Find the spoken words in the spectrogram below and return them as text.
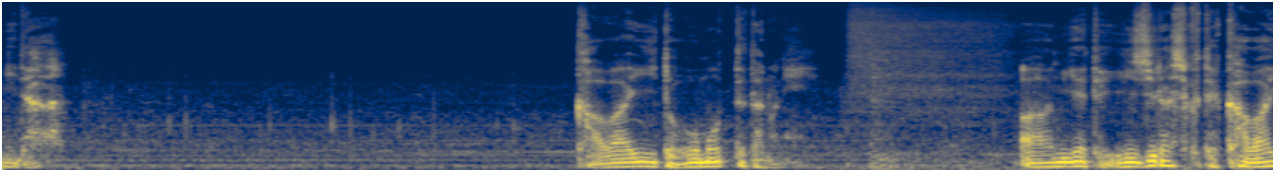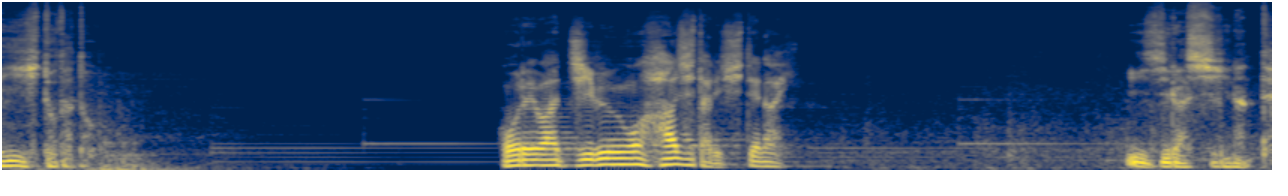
詐欺だ。可愛いと思ってたのにああ見えていじらしくて可愛い人だと。俺は自分を恥じたりしてない。いじらしいなんて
